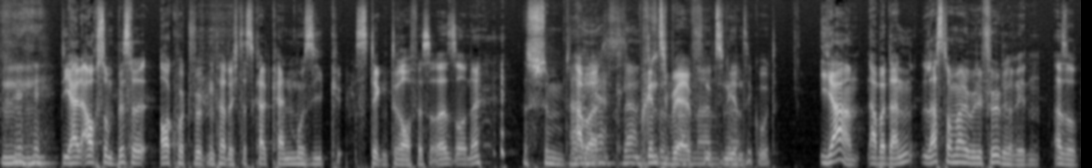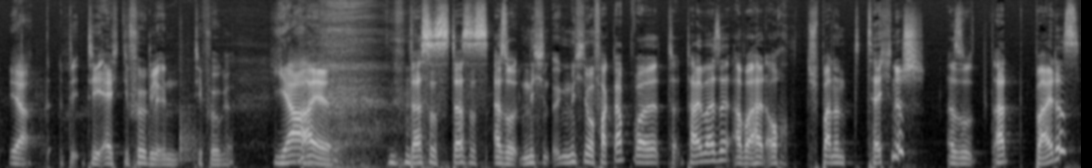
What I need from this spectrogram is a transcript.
Mhm. Die halt auch so ein bisschen awkward wirken, dadurch, dass halt kein Musiksting drauf ist oder so, ne? Das stimmt. Aber ja, klar. Prinzipiell So, funktionieren ja. sie gut. Ja, aber dann lass doch mal über die Vögel reden. Also Ja. die, die echt die Vögel in die Vögel. Ja. Weil das ist, das ist, also nicht, nicht nur fucked up, weil teilweise, aber halt auch spannend technisch. Also hat beides,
